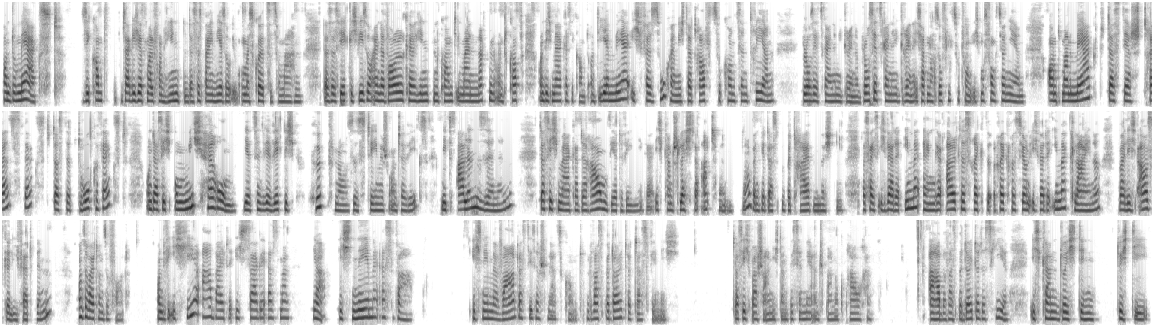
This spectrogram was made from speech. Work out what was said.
und du merkst, sie kommt, sage ich jetzt mal von hinten. Das ist bei mir so, um es kürzer zu machen, dass es wirklich wie so eine Wolke hinten kommt in meinen Nacken und Kopf und ich merke, sie kommt. Und je mehr ich versuche, mich darauf zu konzentrieren, bloß jetzt keine Migräne, bloß jetzt keine Migräne, ich habe noch so viel zu tun, ich muss funktionieren. Und man merkt, dass der Stress wächst, dass der Druck wächst und dass ich um mich herum, jetzt sind wir wirklich hypnosystemisch unterwegs, mit allen Sinnen, dass ich merke, der Raum wird weniger, ich kann schlechter atmen, ne, wenn wir das übertreiben möchten. Das heißt, ich werde immer enger, Altersregression, ich werde immer kleiner, weil ich ausgeliefert bin und so weiter und so fort. Und wie ich hier arbeite, ich sage erstmal, ja, ich nehme es wahr. Ich nehme wahr, dass dieser Schmerz kommt. Und was bedeutet das für mich? Dass ich wahrscheinlich dann ein bisschen mehr Entspannung brauche. Aber was bedeutet es hier? Ich kann durch den, durch die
